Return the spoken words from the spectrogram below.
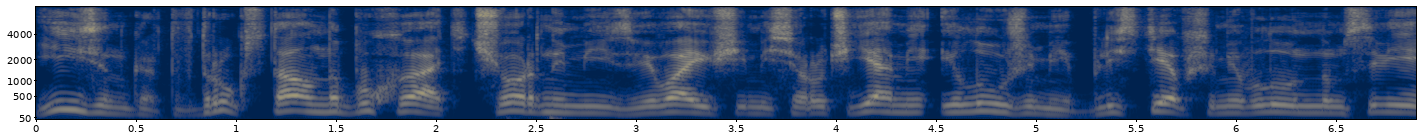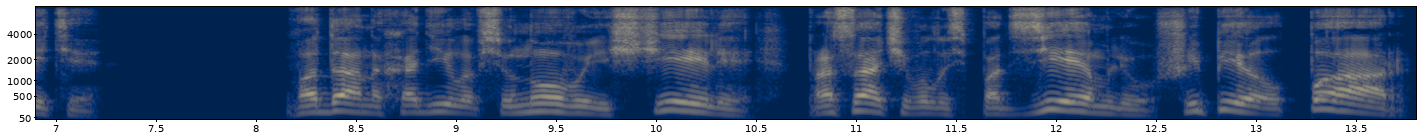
Изенгард вдруг стал набухать черными извивающимися ручьями и лужами, блестевшими в лунном свете. Вода находила все новые щели, просачивалась под землю, шипел пар,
